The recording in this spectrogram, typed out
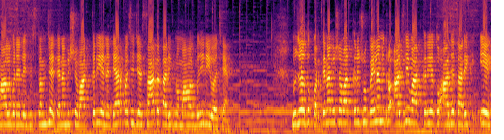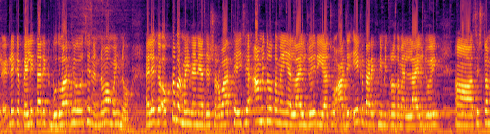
હાલ બનેલી સિસ્ટમ છે તેના વિશે વાત કરીએ અને ત્યાર પછી જે સાત તારીખનો માહોલ બની રહ્યો છે. ગુજરાત ઉપર તેના વિશે વાત કરીશું. પહેલા મિત્રો, આજની વાત કરીએ તો આજે તારીખ એક, એટલે કે પહેલી તારીખ બુધવાર થયો છે અને નવા મહિનો, એટલે કે ઓક્ટોબર મહિનાની આજે શરૂઆત થઈ છે. આ મિત્રો તમે અહીંયા લાઈવ જોઈ રહ્યા છો. આજે એક તારીખની મિત્રો તમે લાઈવ જોઈ સિસ્ટમ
